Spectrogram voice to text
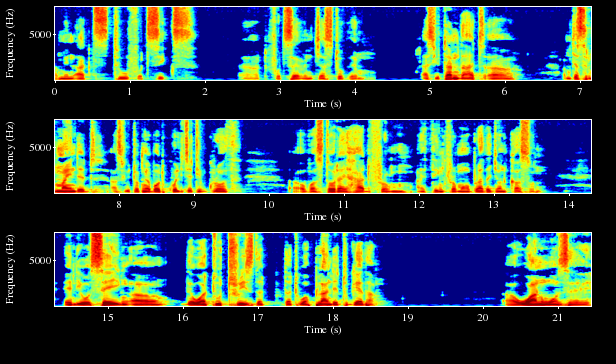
I mean Acts two forty six uh, to forty seven, just two of them. As you turn that. I'm just reminded as we're talking about qualitative growth uh, of a story I heard from, I think, from our brother John Carson. And he was saying uh, there were two trees that, that were planted together. Uh, one was a,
